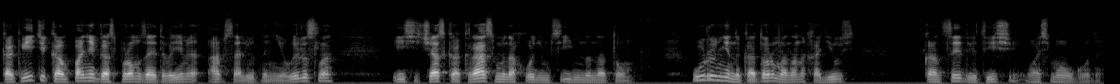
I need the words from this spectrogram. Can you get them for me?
Как видите, компания «Газпром» за это время абсолютно не выросла. И сейчас как раз мы находимся именно на том уровне, на котором она находилась в конце 2008 года.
